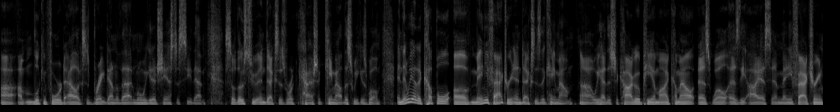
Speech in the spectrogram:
uh, I'm looking forward to Alex's breakdown of that and when we get a chance to see that. So those two indexes were cash that came out this week as well. And then we had a couple of manufacturing indexes that came out. Uh, we had the Chicago PMI come out, as well as the ISM Manufacturing,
